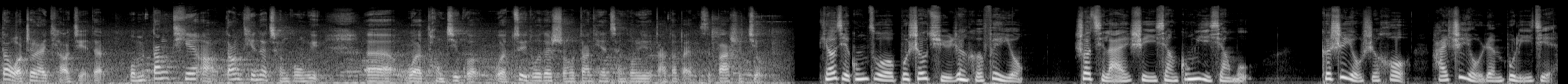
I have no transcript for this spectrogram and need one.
到我这来调解的，我们当天啊，当天的成功率，呃，我统计过，我最多的时候，当天成功率达到百分之八十九。调解工作不收取任何费用，说起来是一项公益项目，可是有时候还是有人不理解，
